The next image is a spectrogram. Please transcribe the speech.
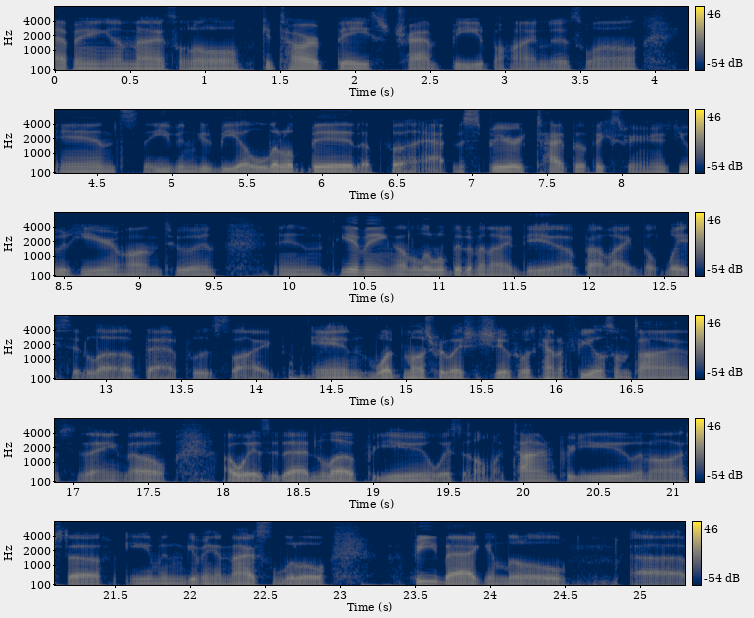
having a nice little guitar bass trap beat behind it as well. And even could be a little bit of an atmospheric type of experience you would hear onto it, and giving a little bit of an idea about like the wasted love that was like in what most relationships would kind of feel sometimes, saying, Oh, I wasted that in love for you, wasted all my time for you, and all that stuff. Even giving a nice little feedback and little uh,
